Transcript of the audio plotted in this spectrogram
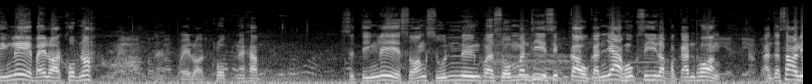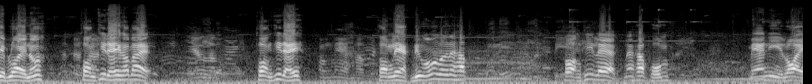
ติงเล่ใบหลอดครบเนาะไม่หลอดต้นครับใบหลอดครบนะครับ สติงเล่201 ผสมวันที่ 19 กันยา64รับประกันท้อง อันจะเศร้าเรียบร้อยเนาะท้องที่ไหนครับไอ้เลี้ยงครับท้องที่ไหนห้องแรกครับทองแรกดึงออกมาเลยนะครับทองที่แรกนะครับผม แม่นี่ร้อย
